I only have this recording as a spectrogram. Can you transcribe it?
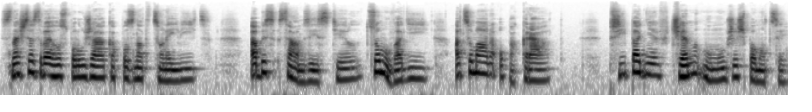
Snaž se svého spolužáka poznat co nejvíc, abys sám zjistil, co mu vadí a co má naopak rád, případně v čem mu můžeš pomoci.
